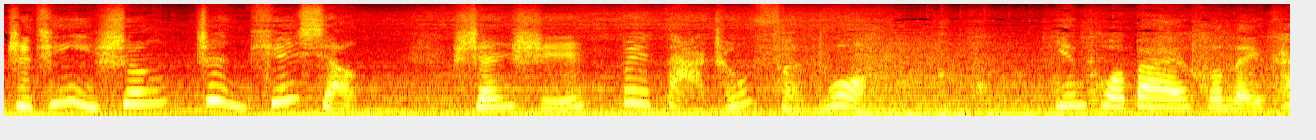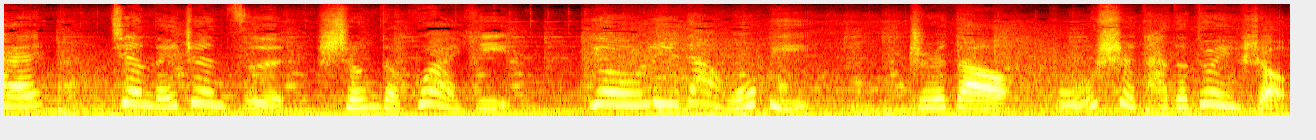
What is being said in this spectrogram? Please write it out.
只听一声震天响，山石被打成粉末。殷破败和雷开见雷震子生得怪异，又力大无比，知道不是他的对手，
